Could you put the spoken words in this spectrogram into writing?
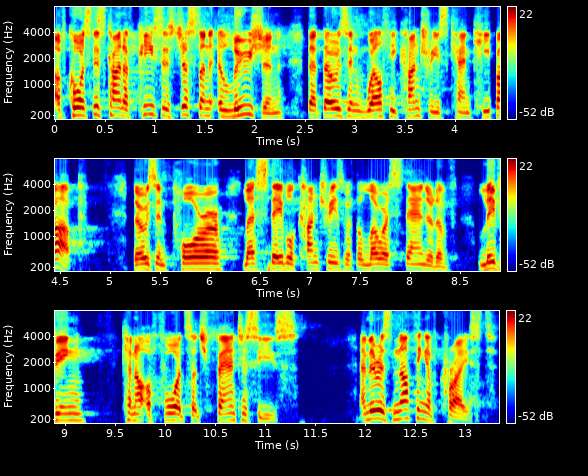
Of course, this kind of peace is just an illusion that those in wealthy countries can keep up. Those in poorer, less stable countries with a lower standard of living cannot afford such fantasies. And there is nothing of Christ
